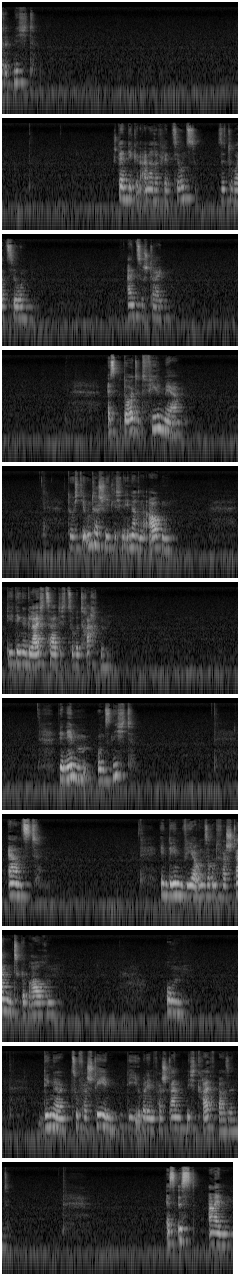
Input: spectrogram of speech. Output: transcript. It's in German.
bedeutet nicht, ständig in einer Reflexionssituation einzusteigen. Es bedeutet vielmehr, durch die unterschiedlichen inneren Augen die Dinge gleichzeitig zu betrachten. Wir nehmen uns nicht ernst, indem wir unseren Verstand gebrauchen, um Dinge zu verstehen, die über den Verstand nicht greifbar sind. Es ist ein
